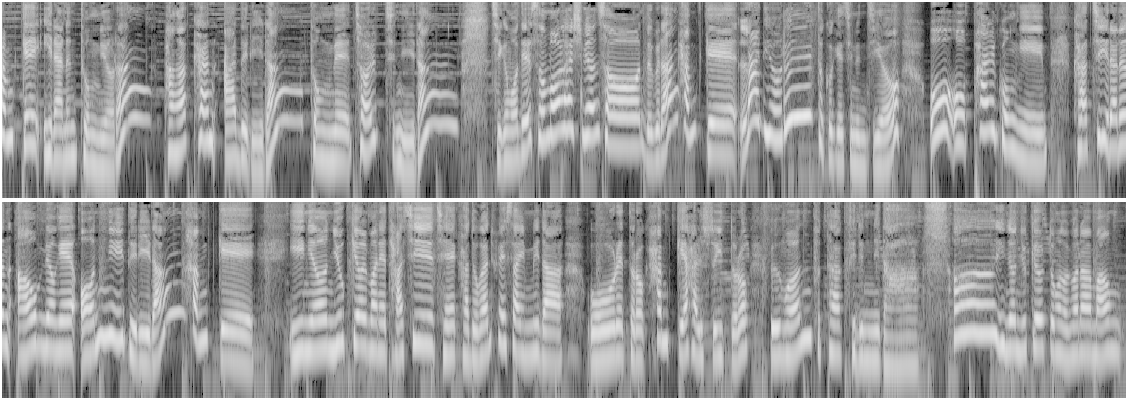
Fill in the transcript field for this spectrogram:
함께 일하는 동료랑 방학한 아들이랑 동네 절친이랑 지금 어디에서 뭘 하시면서 누구랑 함께 라디오를 듣고 계시는지요? 5580님, 같이 일하는 9명의 언니들이랑 함께 2년 6개월 만에 다시 재가동한 회사입니다. 오래도록 함께 할 수 있도록 응원 부탁드립니다. 아, 2년 6개월 동안 얼마나 마음,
